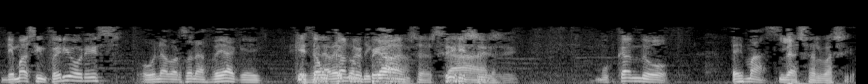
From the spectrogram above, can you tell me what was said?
demás inferiores, O una persona fea que, que está buscando esperanzas, sí, Claro. sí, sí. buscando Es más, la salvación.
